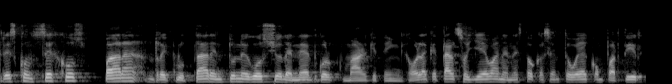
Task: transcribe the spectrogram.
Tres consejos para reclutar en tu negocio de network marketing. Hola, ¿qué tal? Soy Evan. En esta ocasión te voy a compartir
